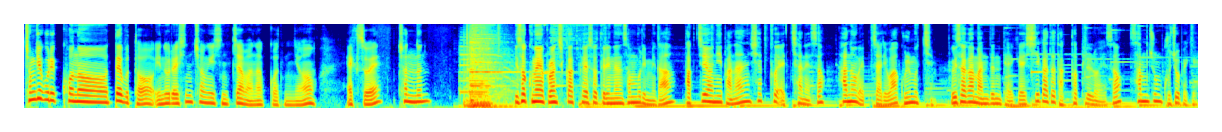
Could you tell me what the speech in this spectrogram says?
청개구리 코너 때부터 이 노래 신청이 진짜 많았거든요. 엑소의 첫눈. 이석훈의 브런치 카페에서 드리는 선물입니다. 박지연이 반한 셰프 애찬에서 한우 맵자리와 굴무침. 의사가 만든 베개 시가드 닥터필로에서 3중 구조 베개.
